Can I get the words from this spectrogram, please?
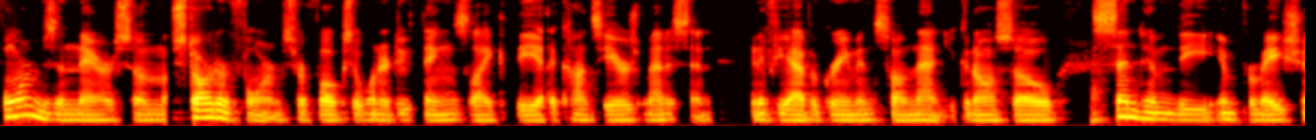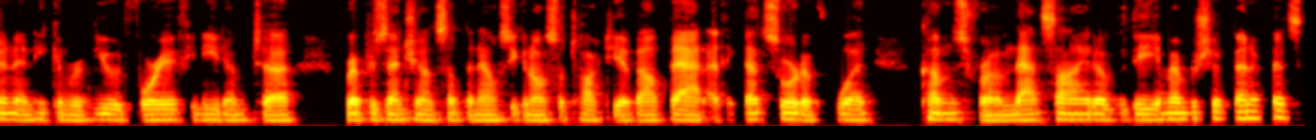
forms in there, some starter forms for folks that want to do things like the the concierge medicine. And if you have agreements on that, you can also send him the information and he can review it for you if you need him to represent you on something else. He can also talk to you about that. I think that's sort of what comes from that side of the membership benefits.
